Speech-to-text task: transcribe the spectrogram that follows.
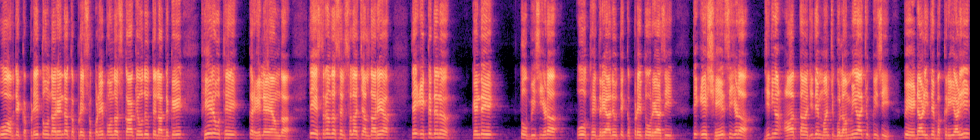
ਉਹ ਆਪਦੇ ਕੱਪੜੇ ਧੋਂਦਾ ਰਹਿੰਦਾ, ਕੱਪੜੇ ਸੁੱਕਣੇ ਪਾਉਂਦਾ, ਸੁਕਾ ਕੇ ਉਹਦੇ ਉੱਤੇ ਲੱਦ ਕੇ ਫਿਰ ਉੱਥੇ ਘਰੇ ਲੈ ਆਉਂਦਾ। ਤੇ ਇਸ ਤਰ੍ਹਾਂ ਦਾ ਸਿਲਸਿਲਾ ਚੱਲਦਾ ਰਿਹਾ। ਤੇ ਇੱਕ ਦਿਨ ਕਹਿੰਦੇ ਧੋਬੀ ਸੀ ਜਿਹੜਾ, ਉਹ ਉੱਥੇ ਦਰਿਆ ਦੇ ਉੱਤੇ ਕੱਪੜੇ ਧੋ ਰਿਹਾ ਸੀ। ਤੇ ਇਹ ਸ਼ੇਰ ਸੀ ਜਿਹੜਾ, ਜਿਹਦੀਆਂ ਆਦਤਾਂ, ਜਿਹਦੇ ਮਨ 'ਚ ਗੁਲਾਮੀ ਆ ਚੁੱਕੀ ਸੀ, ਭੇਡ ਵਾਲੀ ਤੇ ਬੱਕਰੀ ਵਾਲੀ,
